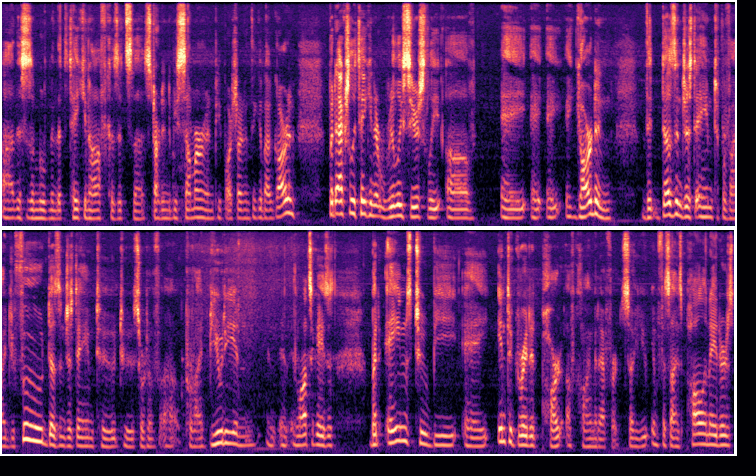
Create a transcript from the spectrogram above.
Uh, this is a movement that's taking off because it's uh, starting to be summer and people are starting to think about garden, but actually taking it really seriously of a, a, a, a garden that doesn't just aim to provide you food, doesn't just aim to, to sort of uh, provide beauty in, in, in, lots of cases, but aims to be a integrated part of climate efforts. So you emphasize pollinators,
